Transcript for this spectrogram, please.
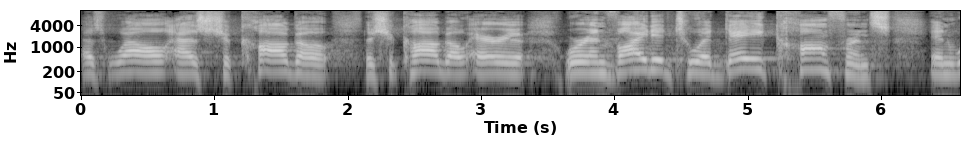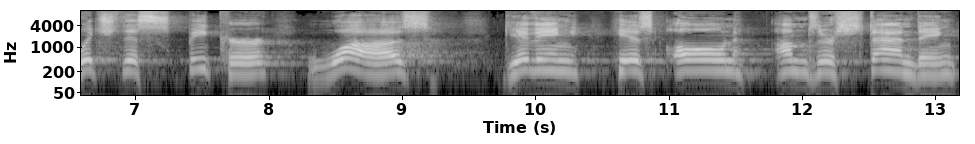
as well as Chicago, the Chicago area, were invited to a day conference in which this speaker was giving his own understanding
